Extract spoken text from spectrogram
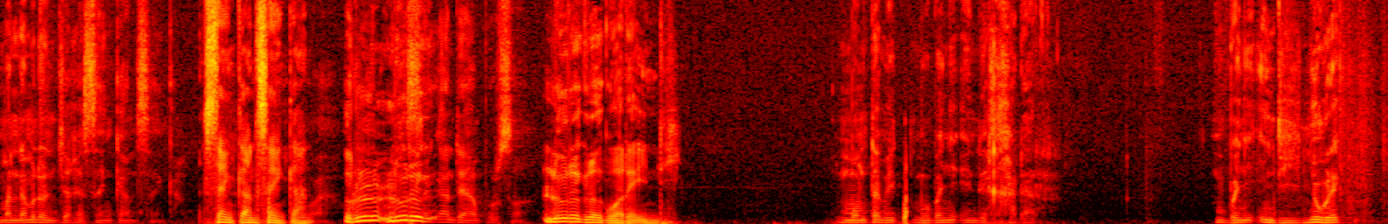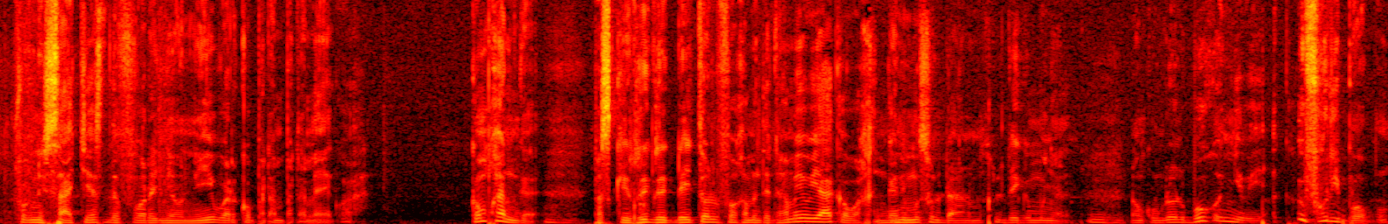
Man dama doon joxe cinquante cinquante. cinquante cinquante lu lu Reug et un pour cent. lu Reug Reug war a indi? Moom tamit mu bañ a indi xadar mu bañ indi ñëw rek foog ni Sa Thiès dafa war a ñëw nii war ko patam patamee quoi comprendre nga? parce que Reug Reug day toll foo xamante ne xam nga yow yaa ko wax nga ni musul daanu musul dégg muñal donc loolu boo ko ñëwee ak euphorie boobu.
